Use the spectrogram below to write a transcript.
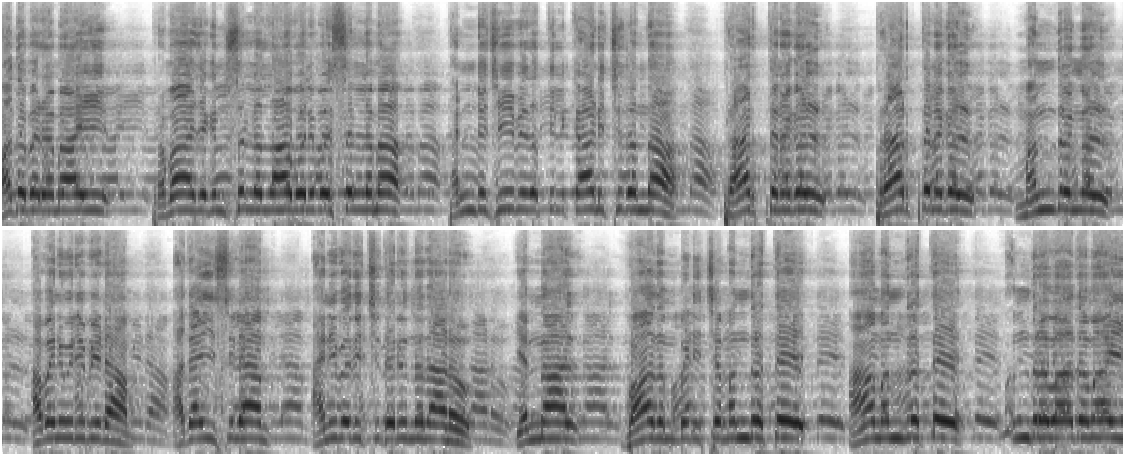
മതപരമായി പ്രവാചകൻ സല്ലല്ലാഹു അലൈഹി വസല്ലമ തന്റെ ജീവിതത്തിൽ കാണിച്ചു തന്ന പ്രാർത്ഥനകൾ പ്രാർത്ഥനകൾ മന്ത്രങ്ങൾ അവന് ഉരുവിടാം അത് ഇസ്ലാം അനുവദിച്ചു തരുന്നതാണ്. എന്നാൽ വാദം പിടിച്ച മന്ത്രത്തെ ആ മന്ത്രത്തെ മന്ത്രവാദമായി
